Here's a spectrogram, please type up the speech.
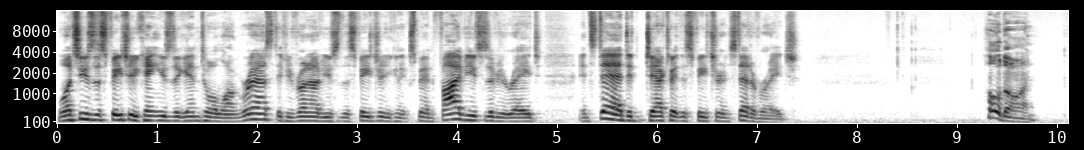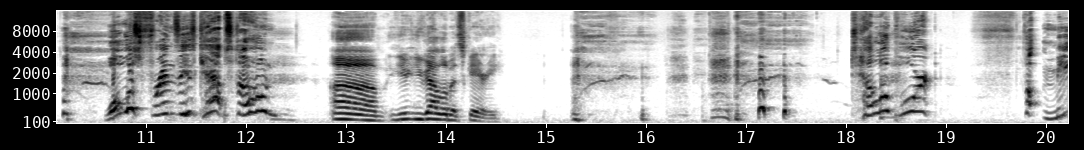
Once you use this feature, you can't use it again until a long rest. If you've run out of use of this feature, you can expend five uses of your rage instead to, to activate this feature instead of rage. Hold on. What was Frenzy's capstone? Um, you, you got a little bit scary. Teleport. F- me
